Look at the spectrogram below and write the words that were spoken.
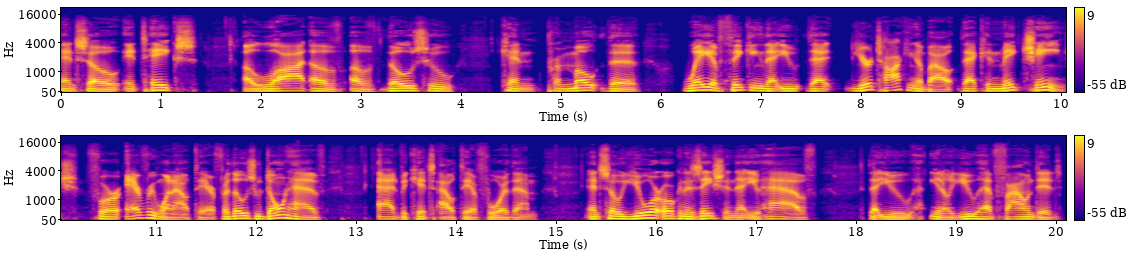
And so it takes a lot of of those who can promote the way of thinking that you that you're talking about that can make change for everyone out there for those who don't have advocates out there for them. And so your organization that you have that you you know you have founded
